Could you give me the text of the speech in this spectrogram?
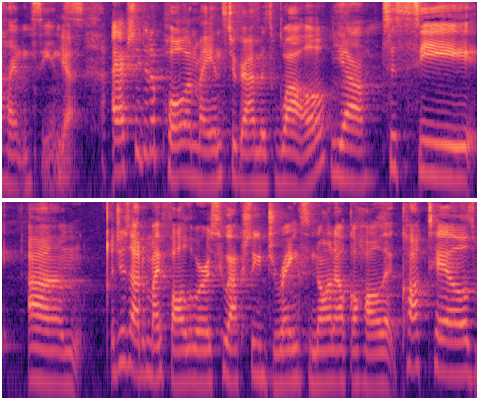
Behind the scenes. Yeah. I actually did a poll on my Instagram as well. Yeah. To see um just out of my followers who actually drinks non-alcoholic cocktails,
